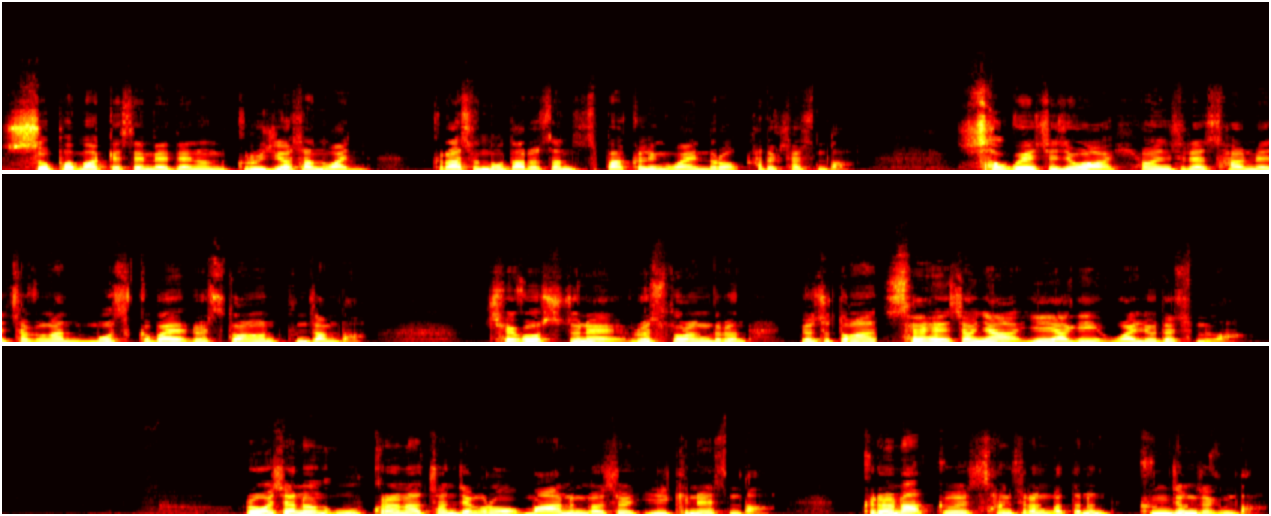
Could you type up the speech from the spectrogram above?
슈퍼마켓에 매대는 그루지아산 와인, 크라스노다르산 스파클링 와인으로 가득 찼습니다. 서구의 제재와 현실의 삶에 적응한 모스크바의 레스토랑은 분주합니다. 최고 수준의 레스토랑들은 몇 주 동안 새해 전야 예약이 완료됐습니다. 러시아는 우크라이나 전쟁으로 많은 것을 잃기는 했습니다. 그러나 그 상실한 것들은 긍정적입니다.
